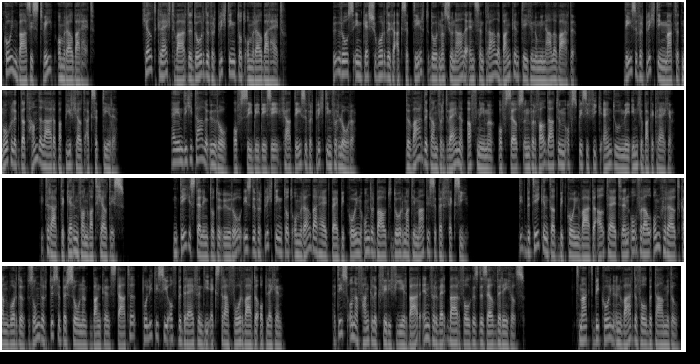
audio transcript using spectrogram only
Bitcoin basis 2 Omruilbaarheid. Geld krijgt waarde door de verplichting tot omruilbaarheid. Euro's in cash worden geaccepteerd door nationale en centrale banken tegen nominale waarde. Deze verplichting maakt het mogelijk dat handelaren papiergeld accepteren. Bij een digitale euro, of CBDC, gaat deze verplichting verloren. De waarde kan verdwijnen, afnemen of zelfs een vervaldatum of specifiek einddoel mee ingebakken krijgen. Dit raakt de kern van wat geld is. In tegenstelling tot de euro is de verplichting tot omruilbaarheid bij Bitcoin onderbouwd door mathematische perfectie. Dit betekent dat Bitcoin-waarde altijd en overal omgeruild kan worden zonder tussenpersonen, banken, staten, politici of bedrijven die extra voorwaarden opleggen. Het is onafhankelijk verifieerbaar en verwerkbaar volgens dezelfde regels. Het maakt Bitcoin een waardevol betaalmiddel.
